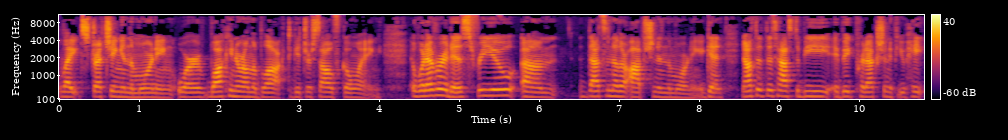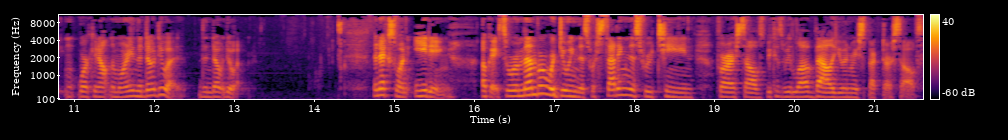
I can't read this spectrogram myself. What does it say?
light stretching in the morning or walking around the block to get yourself going. Whatever it is for you, um, that's another option in the morning. Again, not that this has to be a big production. If you hate working out in the morning, then don't do it. Then don't do it. The next one, eating. Okay, so remember we're doing this. We're setting this routine for ourselves because we love, value, and respect ourselves.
